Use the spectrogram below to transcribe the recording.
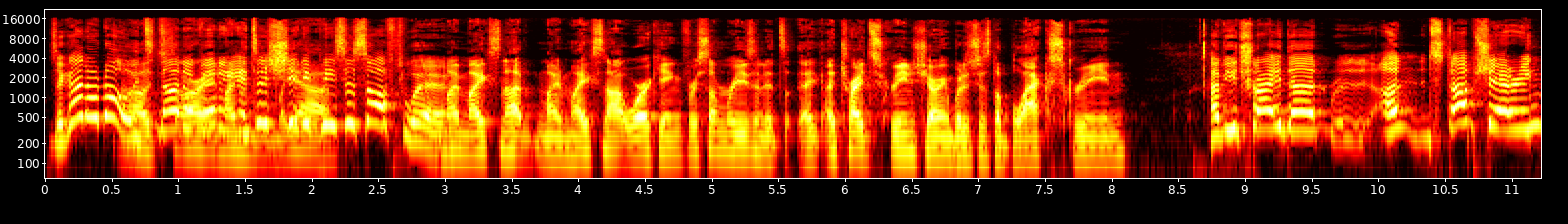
He's like, I don't know, Oh, it's not sorry, a very, my- it's a shitty yeah. piece of software. My mic's not my mic's not working for some reason. It's I, I tried screen sharing, but it's just a black screen. Have you tried that? Uh, un- stop sharing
